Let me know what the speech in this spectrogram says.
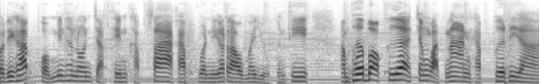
วัสดีครับ ผมมินทนนท์จากทีมขับซ่าครับ วันนี้เรามาอยู่กันที่อำเภอบ่อเกลือจังหวัดน่านครับ เพื่อที่จะ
